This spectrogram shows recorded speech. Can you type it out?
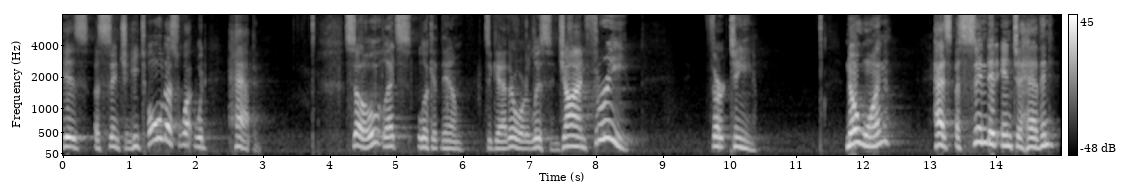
his ascension. He told us what would happen. So let's look at them together or listen. John 3 13. No one has ascended into heaven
